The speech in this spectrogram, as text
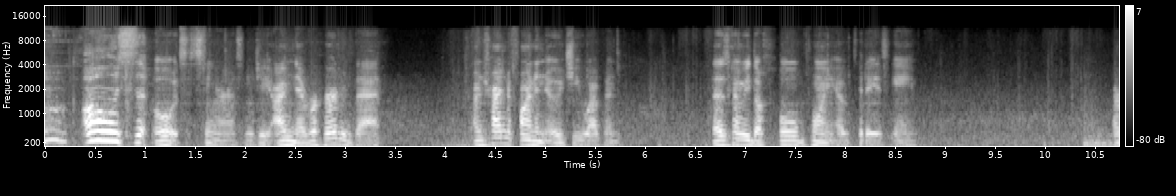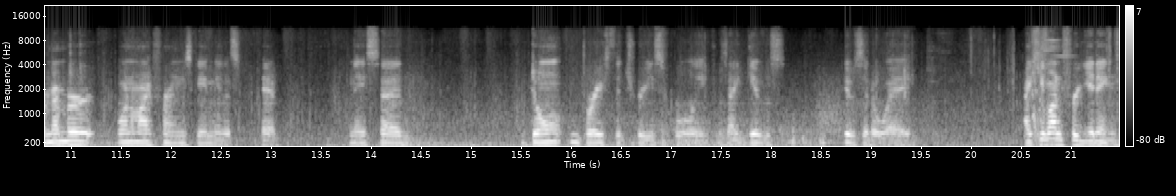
Oh, it's the oh, it's a Stinger SMG. I've never heard of that. I'm trying to find an OG weapon. That's gonna be the whole point of today's game. I remember one of my friends gave me this tip, and they said, "Don't break the trees fully, because that gives gives it away." I keep on forgetting.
